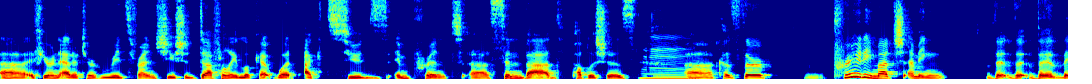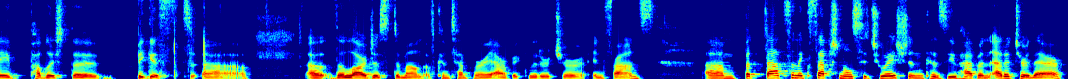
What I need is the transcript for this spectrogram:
uh, if you're an editor who reads French, you should definitely look at what Actes Sud's imprint uh, Sindbad publishes because mm. uh, they're pretty much. I mean, the, the, the, they publish the biggest, uh, uh, the largest amount of contemporary Arabic literature in France. Um, but that's an exceptional situation because you have an editor there,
